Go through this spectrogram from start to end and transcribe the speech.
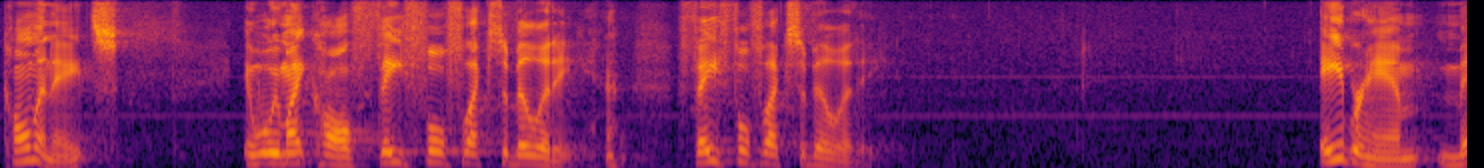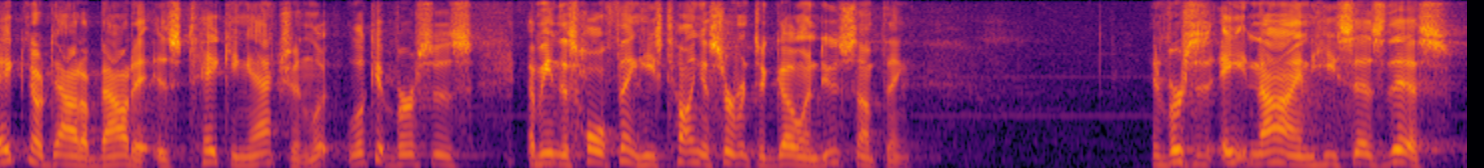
culminates in what we might call faithful flexibility. faithful flexibility. Abraham, make no doubt about it, is taking action. Look, look at verses, I mean, this whole thing. He's telling a servant to go and do something. In verses 8 and 9, he says this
